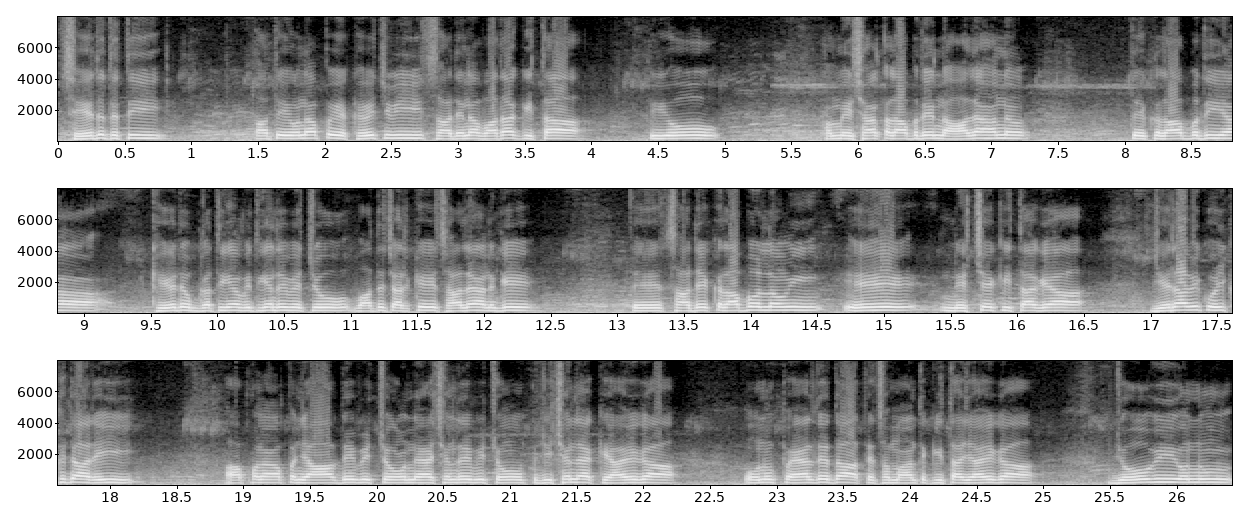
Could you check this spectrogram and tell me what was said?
ਸੇਧ ਦਿੱਤੀ ਅਤੇ ਉਹਨਾਂ ਭਵਿੱਖ ਵਿੱਚ ਵੀ ਸਾਡੇ ਨਾਲ ਵਾਅਦਾ ਕੀਤਾ ਕਿ ਉਹ ਹਮੇਸ਼ਾ ਕਲੱਬ ਦੇ ਨਾਲ ਹਨ ਤੇ ਕਲੱਬ ਦੀਆਂ ਖੇਡ ਗਤੀਆਂ ਗਤੀਵਿਧੀਆਂ ਦੇ ਵਿੱਚ ਉਹ ਵੱਧ ਚੜ ਕੇ ਹਿੱਸਾ ਲੈਣਗੇ ਤੇ ਸਾਡੇ ਕਲੱਬ ਵੱਲੋਂ ਵੀ ਇਹ ਨਿਸ਼ਚੈ ਕੀਤਾ ਗਿਆ, ਜਿਹੜਾ ਵੀ ਕੋਈ ਖਿਡਾਰੀ ਆਪਣਾ ਪੰਜਾਬ ਦੇ ਵਿੱਚੋਂ, ਨੈਸ਼ਨਲ ਦੇ ਵਿੱਚੋਂ ਪੋਜੀਸ਼ਨ ਲੈ ਕੇ ਆਏਗਾ ਉਹਨੂੰ ਪਹਿਲ ਦੇ ਆਧਾਰ ਤੇ ਸਨਮਾਨਿਤ ਕੀਤਾ ਜਾਏਗਾ ਜੋ ਵੀ ਉਹਨੂੰ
